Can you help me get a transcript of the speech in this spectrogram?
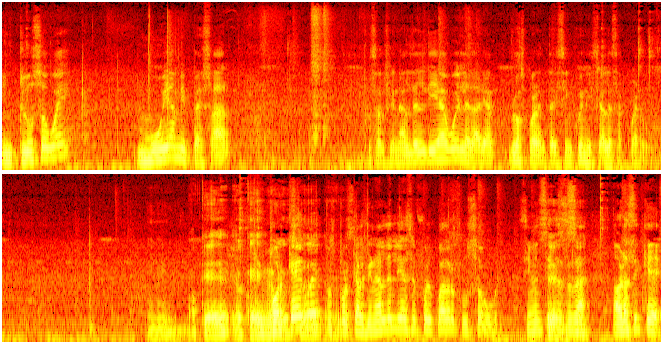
Incluso, güey, muy a mi pesar, pues al final del día, güey, le daría los 45 iniciales a Cuervo. Ujú, ok, ok. me ¿Por qué, güey? Pues porque al final del día ese fue el cuadro que usó, güey. ¿Sí me entiendes? sí, o sea, sí. ahora sí que,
